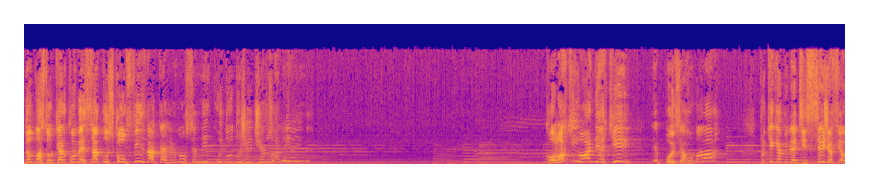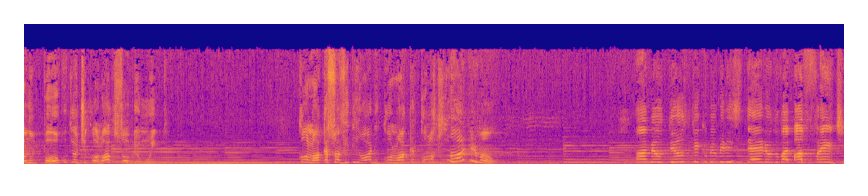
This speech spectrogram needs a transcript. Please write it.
Não, pastor, quero começar com os confins da terra. Irmão, você nem cuidou do jeito de Jerusalém ainda. Coloque em ordem aqui, depois se arruma lá. Por que, que a Bíblia diz: seja fiel no pouco que eu te coloco sobre o muito? Coloca a sua vida em ordem, coloca, coloca em ordem, irmão. Ah, meu Deus, por que, que o meu ministério não vai para frente?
